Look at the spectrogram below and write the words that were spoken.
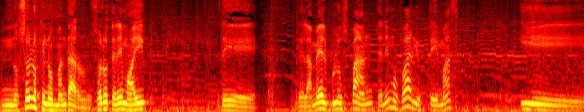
no son los que nos mandaron. Nosotros tenemos ahí de, de la Mel Blues Band, tenemos varios temas y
